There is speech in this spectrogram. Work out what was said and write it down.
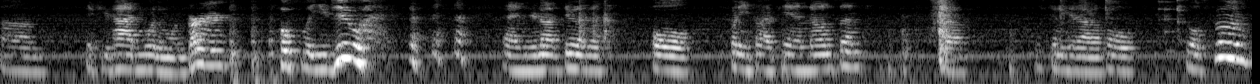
Um, if you had more than one burner, hopefully you do. and you're not doing this whole 25 pan nonsense. So, I'm just going to get out a whole little spoon,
